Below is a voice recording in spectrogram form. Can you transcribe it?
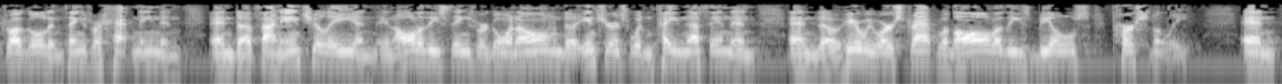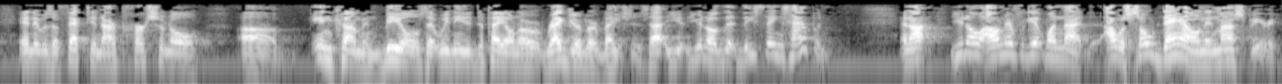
struggle and things were happening and, and, uh, financially and, and all of these things were going on. The insurance wouldn't pay nothing and, and, uh, here we were strapped with all of these bills personally. And, and it was affecting our personal, uh, income and bills that we needed to pay on a regular basis. I, you, you know, th- these things happen. And I, you know, I'll never forget one night. I was so down in my spirit.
